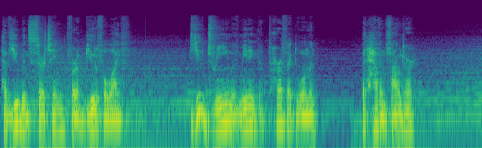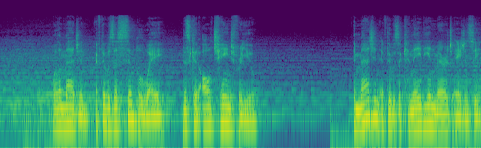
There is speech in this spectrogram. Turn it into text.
Have you been searching for a beautiful wife? Do you dream of meeting the perfect woman, but haven't found her? Well, imagine if there was a simple way this could all change for you. Imagine if there was a Canadian marriage agency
